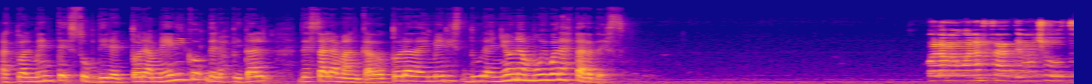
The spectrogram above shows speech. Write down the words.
actualmente subdirectora médico del Hospital de Salamanca. Doctora Daimeris Durañona, muy buenas tardes. Buenas tardes, mucho gusto.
